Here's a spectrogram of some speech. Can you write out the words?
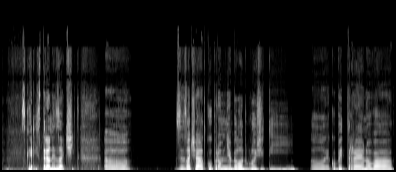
z které strany začít? Uh, ze začátku pro mě bylo důležitý uh, jakoby trénovat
